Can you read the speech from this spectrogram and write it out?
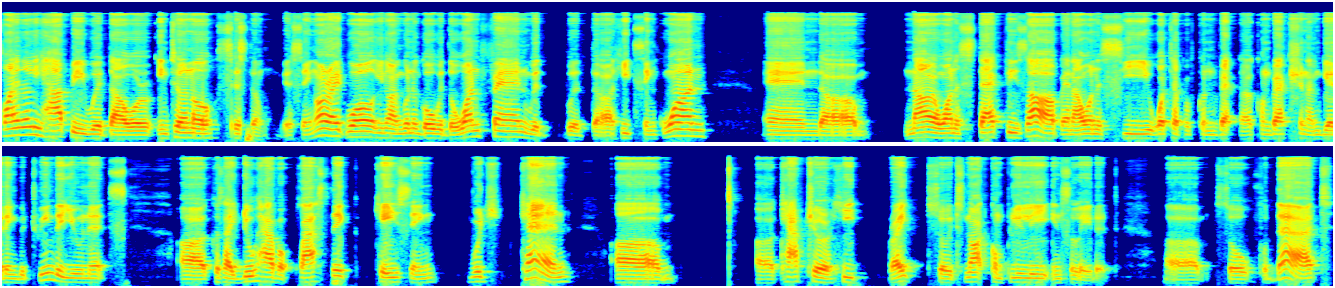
finally happy with our internal system. We're saying, all right, well, you know, I'm going to go with the one fan with with uh, heatsink one, and um, now I want to stack these up, and I want to see what type of conve uh, convection I'm getting between the units, because I do have a plastic casing which can um, uh, capture heat, right? So it's not completely insulated. Uh, so for that,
